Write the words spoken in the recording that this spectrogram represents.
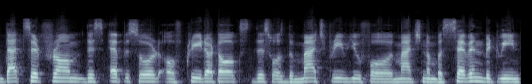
That's it from this episode of Krida Talks. This was the match preview for match number 7 between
